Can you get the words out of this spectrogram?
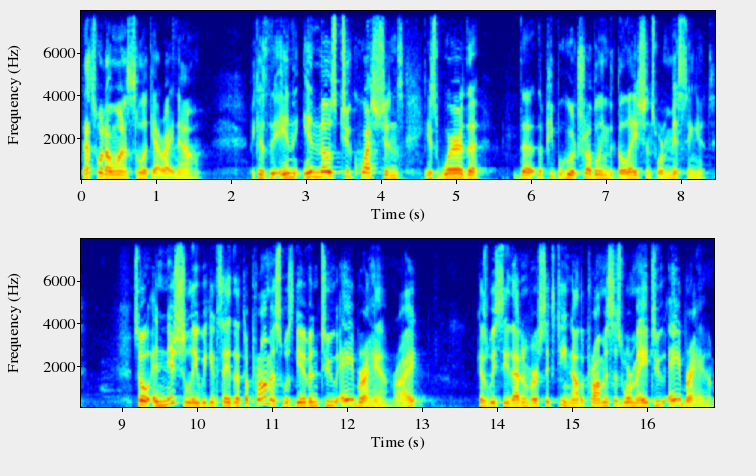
That's what I want us to look at right now. Because in, in those two questions is where the, the, the people who were troubling the Galatians were missing it. So initially, we can say that the promise was given to Abraham, right? Because we see that in verse 16. Now, the promises were made to Abraham.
